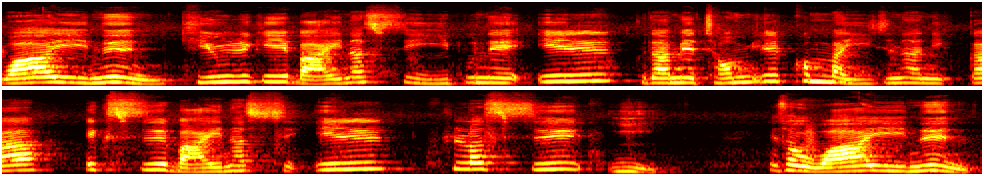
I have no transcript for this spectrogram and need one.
y는 기울기 마이너스 2분의 1, 그 다음에 점 1,2 지나니까 x 마이너스 1 플러스 2. 그래서 y는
